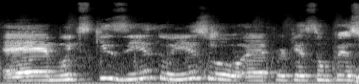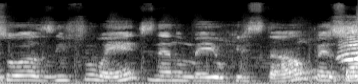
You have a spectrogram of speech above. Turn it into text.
É muito esquisito isso, é porque são pessoas influentes, né, no meio cristão, pessoas,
